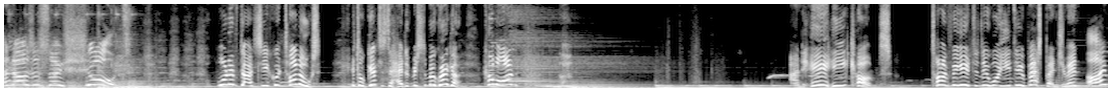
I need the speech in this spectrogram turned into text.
And ours are so short. One of Dad's secret tunnels. It'll get us ahead of Mr. McGregor. Come on! And here he comes. Time for you to do what you do best, Benjamin. I'm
